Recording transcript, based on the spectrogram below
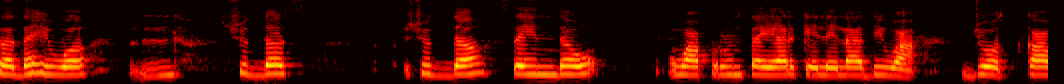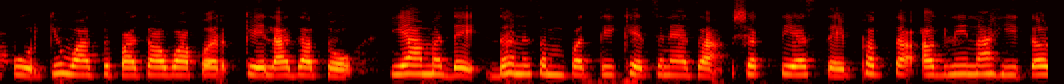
सदैव शुद्ध शुद्ध सैंधव वापरून तयार केलेला दिवा ज्योत कापूर किंवा तुपाचा वापर केला जातो. यामध्ये धनसंपत्ती खेचण्याचा शक्ती असते. फक्त अग्नी नाही तर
